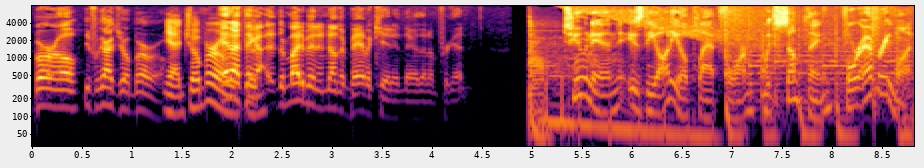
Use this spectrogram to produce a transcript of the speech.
Burrow. You forgot Joe Burrow. Yeah, Joe Burrow. and I think. I, there might have been another Bama kid in there that I'm forgetting. TuneIn is the audio platform with something for everyone.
